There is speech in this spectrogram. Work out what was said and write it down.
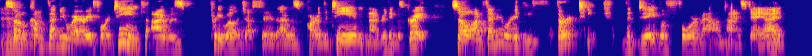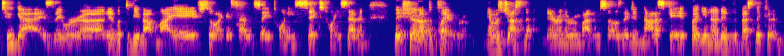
Mm-hmm. So come February 14th, I was pretty well adjusted. I was part of the team, and everything was great. So on February the 13th, the day before Valentine's Day, I had two guys. They were, uh, they looked to be about my age. So I guess I would say 26, 27. They showed up to play a room. It was just them. They were in the room by themselves. They did not escape, but, you know, did the best they could.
